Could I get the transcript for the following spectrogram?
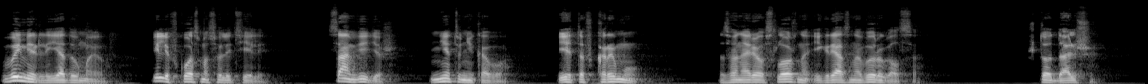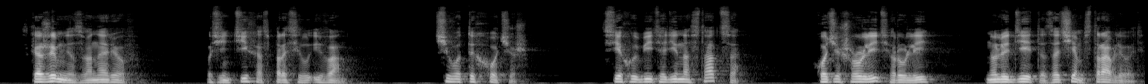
Вымерли, я думаю. Или в космос улетели. Сам видишь, нету никого. И это в Крыму. Звонарев сложно и грязно выругался. Что дальше? Скажи мне, Звонарев. Очень тихо спросил Иван. Чего ты хочешь? Всех убить один остаться? Хочешь рулить – рули. Но людей-то зачем стравливать?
